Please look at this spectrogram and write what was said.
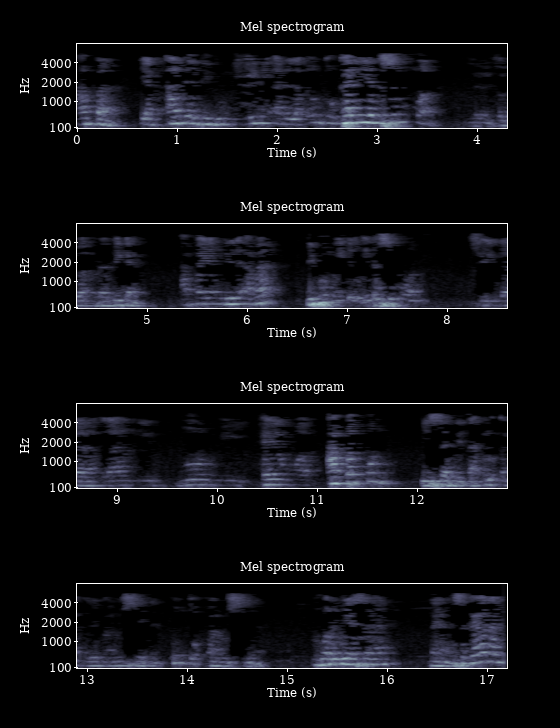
apa yang ada di bumi ini adalah untuk kalian semua. Ya, coba perhatikan apa yang di apa di bumi itu kita semua sehingga langit, bumi, hewan, apa pun bisa ditaklukkan oleh manusia dan untuk manusia. Luar biasa kan? Nah sekarang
